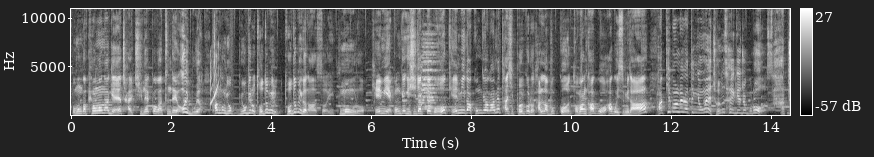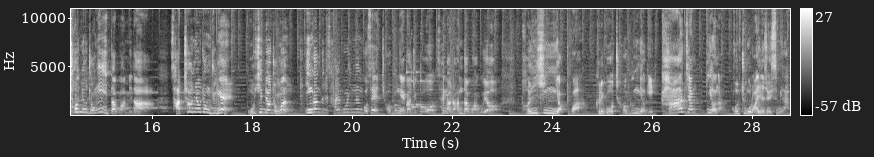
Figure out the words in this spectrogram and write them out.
어, 뭔가 평온하게 잘 지낼 것 같은데요. 어이 뭐야? 방금 요, 여기로 더듬이 더듬이가 나왔어. 이 구멍으로. 개미의 공격이 시작되고 개미가 공격하면 다시 벽으로 달라붙고 도망가고 하고 있습니다. 바퀴벌레 같은 경우에 전 세계적으로 4천여 종이 있다고 합니다. 4천여 종 중에 50여 종은 인간들이 살고 있는 곳에 적응해 가지고 생활을 한다고 하고요. 번식력과 그리고 적응력이 가장 뛰어난 곤충으로 알려져 있습니다.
